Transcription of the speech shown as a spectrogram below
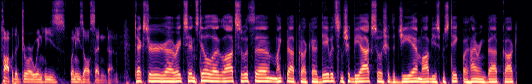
top of the drawer when he's when he's all said and done. Texter uh, writes in still uh, lots with uh, Mike Babcock. Uh, Davidson should be axed. So should the GM. Obvious mistake by hiring Babcock.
